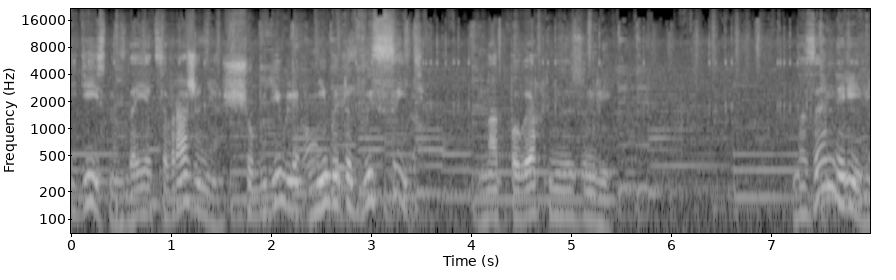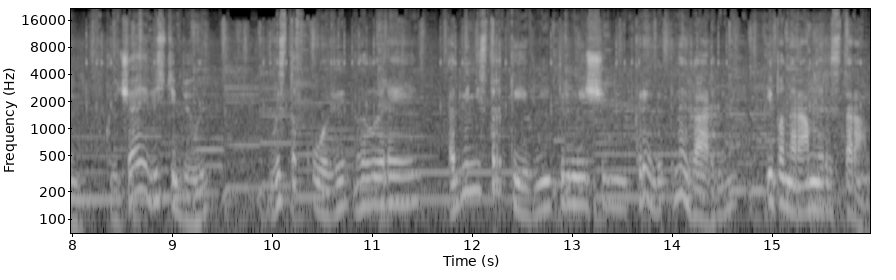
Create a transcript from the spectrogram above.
І дійсно здається враження, що будівля нібито висить над поверхнею землі. Наземний рівень включає вестибюль, виставкові галереї, адміністративні приміщення, книгарні і панорамний ресторан.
